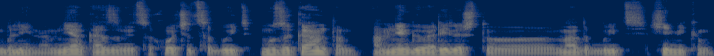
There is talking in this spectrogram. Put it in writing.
Блин, а мне, оказывается, хочется быть музыкантом, а мне говорили, что надо быть химиком.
